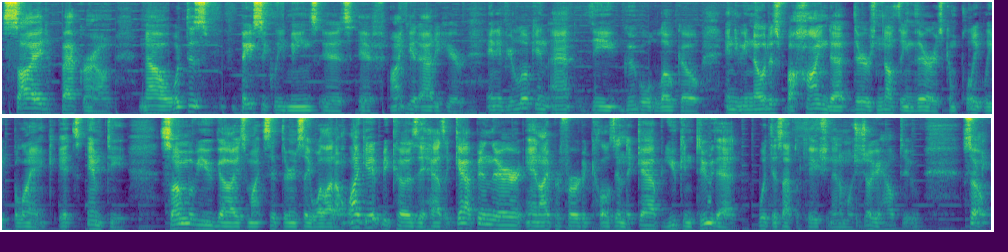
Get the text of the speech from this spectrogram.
side background. Now what this basically means is if I get out of here and if you're looking at the Google logo and if you notice behind that there's nothing there. It's completely blank. It's empty. Some of you guys might sit there and say well I don't like it because it has a gap in there and I prefer to close in the gap. You can do that with this application and I'm going to show you how to. So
